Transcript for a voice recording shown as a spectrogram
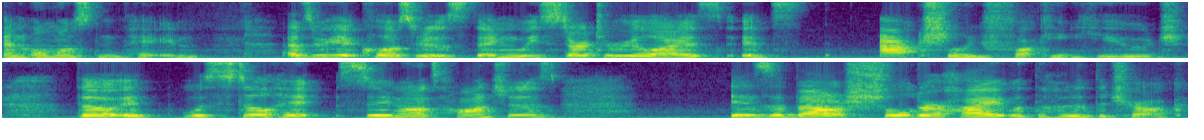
and almost in pain. As we get closer to this thing, we start to realize it's actually fucking huge. Though it was still hit, sitting on its haunches, is about shoulder height with the hood of the truck.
